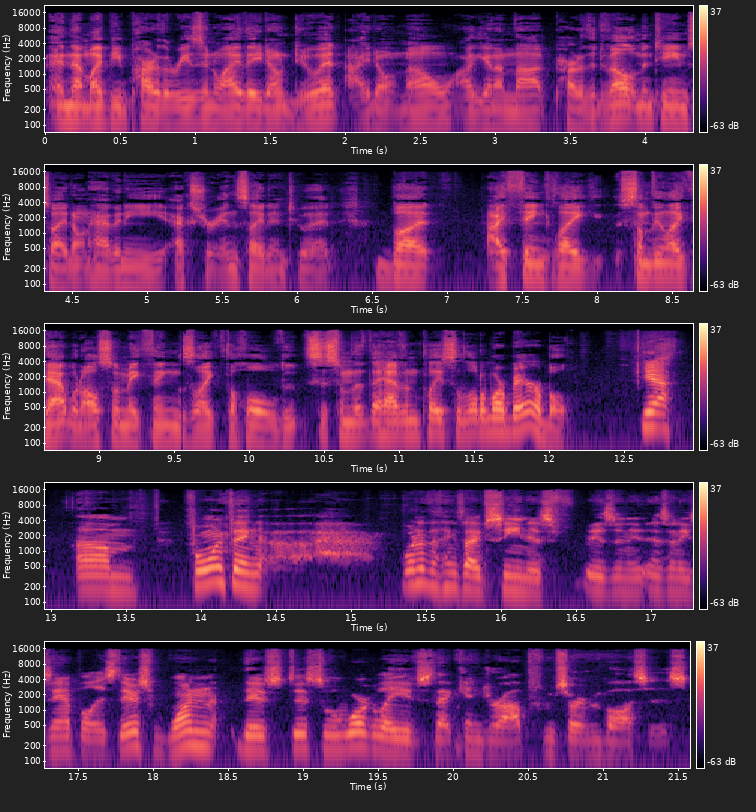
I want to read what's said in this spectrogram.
and that might be part of the reason why they don't do it. I don't know. Again, I'm not part of the development team, so I don't have any extra insight into it. But I think like something like that would also make things like the whole loot system that they have in place a little more bearable. Yeah. Um, for one thing, one of the things I've seen is is an, as an example is there's one there's there's warglaives that can drop from certain bosses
